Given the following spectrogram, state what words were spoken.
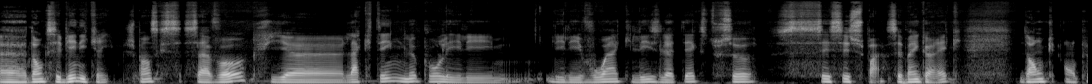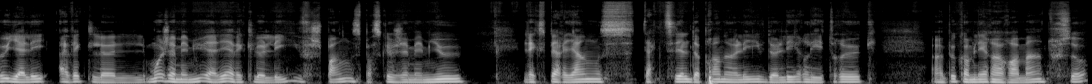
Euh, donc, c'est bien écrit. Je pense que ça va. Puis, euh, l'acting pour les, les, les, voix qui lisent le texte, tout ça, c'est super. C'est bien correct. Donc, on peut y aller avec le. Moi, j'aimais mieux y aller avec le livre, je pense, parce que j'aimais mieux l'expérience tactile de prendre un livre, de lire les trucs, un peu comme lire un roman, tout ça.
